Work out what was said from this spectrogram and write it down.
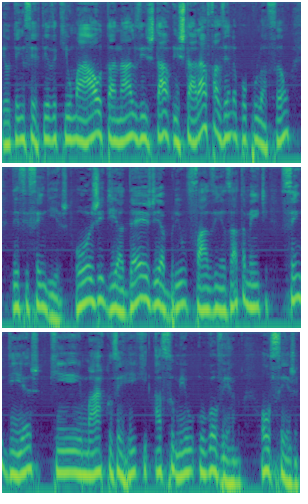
eu tenho certeza que uma alta análise está, estará fazendo a população desses 100 dias. Hoje, dia 10 de abril, fazem exatamente 100 dias que Marcos Henrique assumiu o governo. Ou seja,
